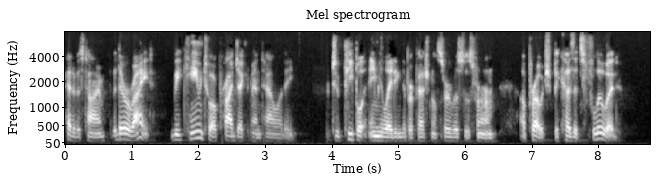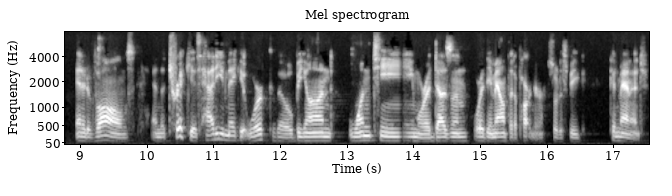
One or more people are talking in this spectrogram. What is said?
ahead of his time, but they were right. we came to a project mentality, to people emulating the professional services firm approach because it's fluid and it evolves. And the trick is how do you make it work, though, beyond one team or a dozen or the amount that a partner, so to speak, can manage?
